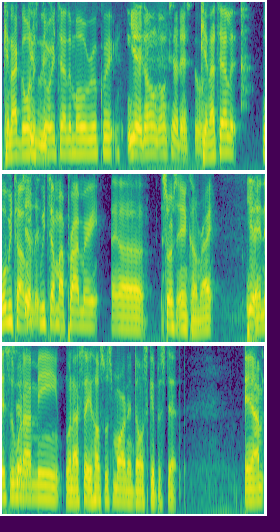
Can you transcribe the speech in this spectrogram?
Can I go into storytelling mode real quick? Yeah, go on, go on, tell that story. Can I tell it? What we talk? We, we talking about primary uh, source of income, right? Yeah. And this is what it. I mean when I say hustle smart and don't skip a step. And I'm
